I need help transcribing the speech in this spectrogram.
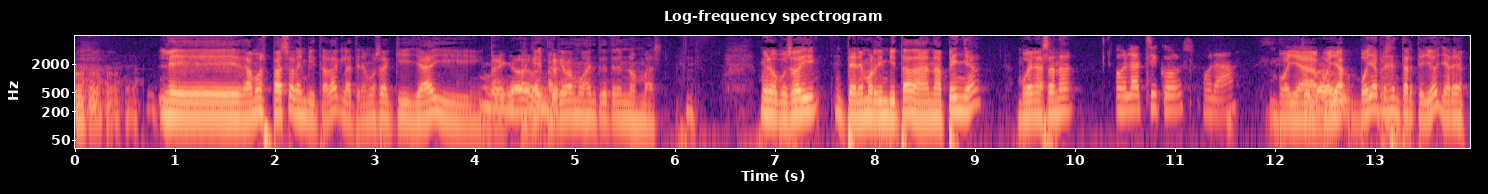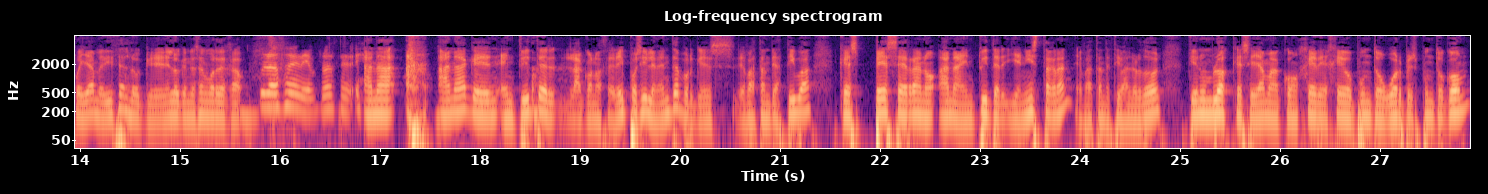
Le damos paso a la invitada que la tenemos aquí ya y Venga, ¿para qué, para qué vamos a entretenernos más? Bueno, pues hoy tenemos de invitada a Ana Peña. Buenas, Ana. Hola chicos, hola. Voy ¿Qué a, voy, a, voy a presentarte yo y ahora después ya me dices lo que, lo que nos hemos dejado. Procede, procede. Ana, Ana que en, en Twitter la conoceréis posiblemente porque es, es bastante activa, que es P Serrano Ana en Twitter y en Instagram, es bastante activa en los dos. Tiene un blog que se llama congdgeo.wordpress.com,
